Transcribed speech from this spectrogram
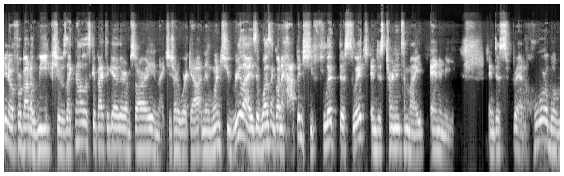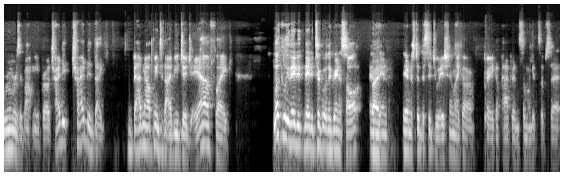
you know, for about a week, she was like, no, let's get back together. I'm sorry. And like, she tried to work out. And then once she realized it wasn't going to happen, she flipped the switch and just turned into my enemy and just spread horrible rumors about me, bro. Tried to, tried to like badmouth me to the IBJJF. Like, luckily they they took it with a grain of salt and Right. they, they understood the situation. Like, a breakup happens, someone gets upset.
